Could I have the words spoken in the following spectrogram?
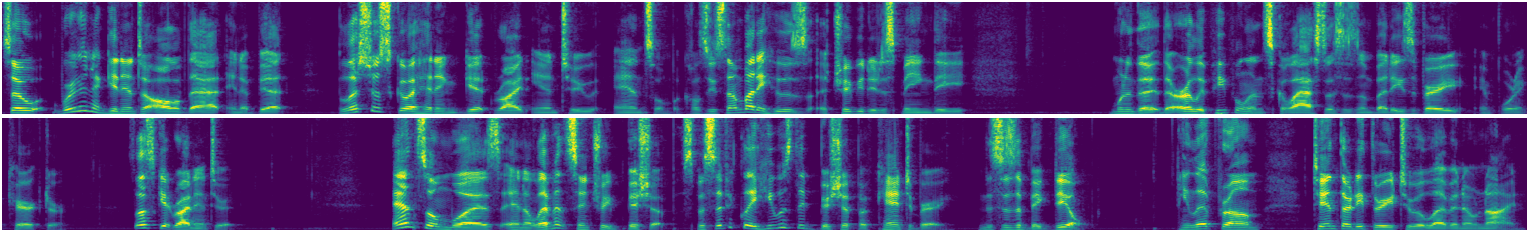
So we're going to get into all of that in a bit, but let's just go ahead and get right into Anselm because he's somebody who's attributed as being the one of the, the early people in scholasticism, but he's a very important character. So let's get right into it. Anselm was an 11th century bishop. Specifically, he was the Bishop of Canterbury. This is a big deal. He lived from 1033 to 1109.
